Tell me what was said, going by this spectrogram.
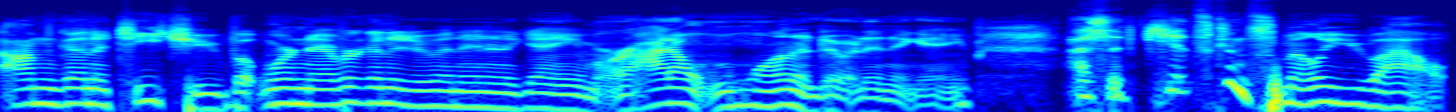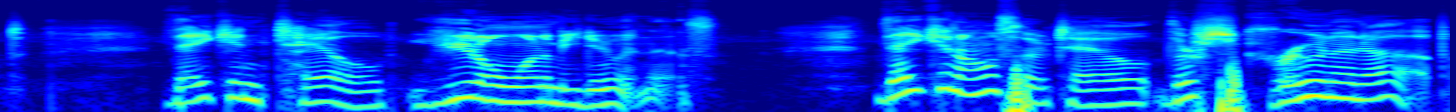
I'm going to teach you, but we're never going to do it in a game, or I don't want to do it in a game. I said, kids can smell you out. They can tell you don't want to be doing this. They can also tell they're screwing it up.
